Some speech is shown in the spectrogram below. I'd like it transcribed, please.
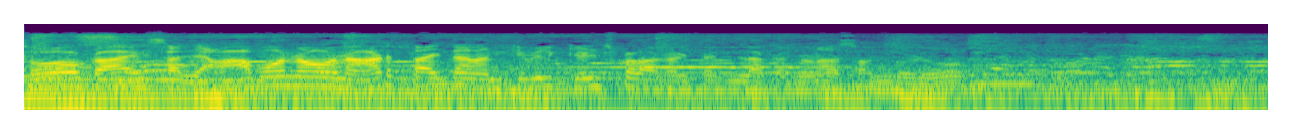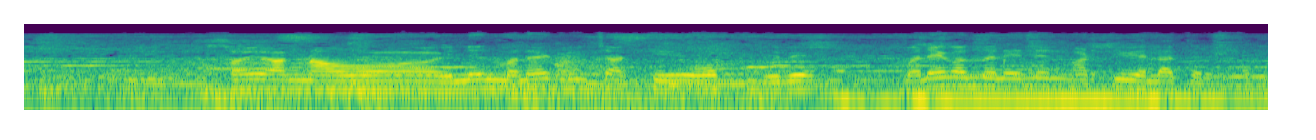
ಸೊ ಗಾಯ್ಸ್ ಅಲ್ಲಿ ಯಾವನೋ ಅವನು ಆಡ್ತಾ ಇದ್ದ ನನ್ನ ಕಿವಿಲಿ ಕೇಳಿಸ್ಕೊಳಕ್ ಆಗ್ತಾ ಇರಲಿಲ್ಲ ಕನ್ನಡ ಸಾಂಗ್ಗಳು ಸೊ ಇವಾಗ ನಾವು ಇನ್ನೇನು ಮನೆಗೆ ರೀಚ್ ಆಗ್ತೀವಿ ಹೋಗ್ತಿದ್ದೀವಿ ಮನೆಗೆ ಒಂದ್ಮೇಲೆ ಏನೇನು ಮಾಡ್ತೀವಿ ಎಲ್ಲ ತರಿಸ್ತೀವಿ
